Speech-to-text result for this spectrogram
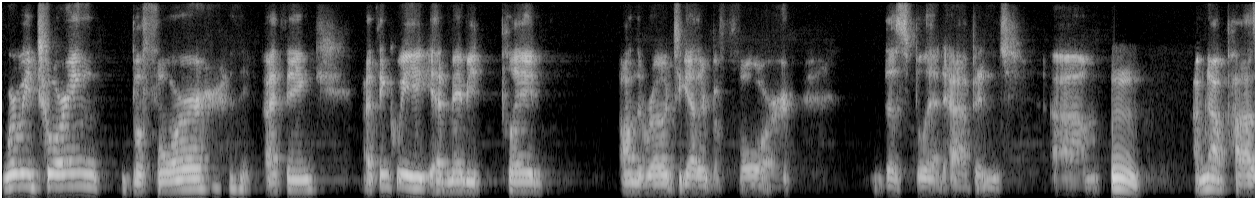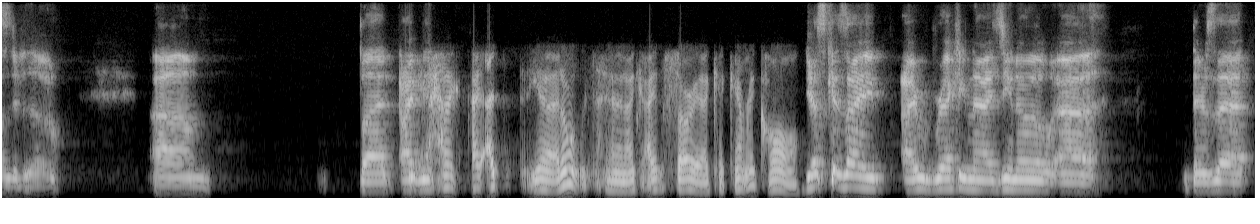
were we touring before? I think. I think we had maybe played on the road together before the split happened. Um, mm. I'm not positive though. Um, But I mean, yeah, I, I, yeah, I don't. And I, I'm sorry, I can't, recall. just because I I recognize, you know, uh, there's that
